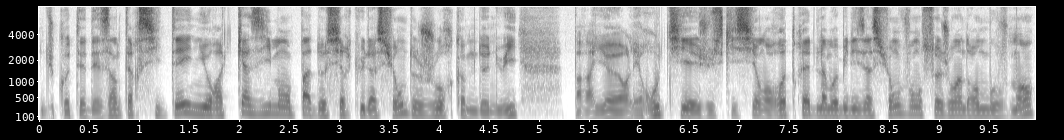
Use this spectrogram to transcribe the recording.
Du côté des intercités, il n'y aura quasiment pas de circulation de jour comme de nuit. Par ailleurs, les routiers jusqu'ici en retrait de la mobilisation vont se joindre au mouvement.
